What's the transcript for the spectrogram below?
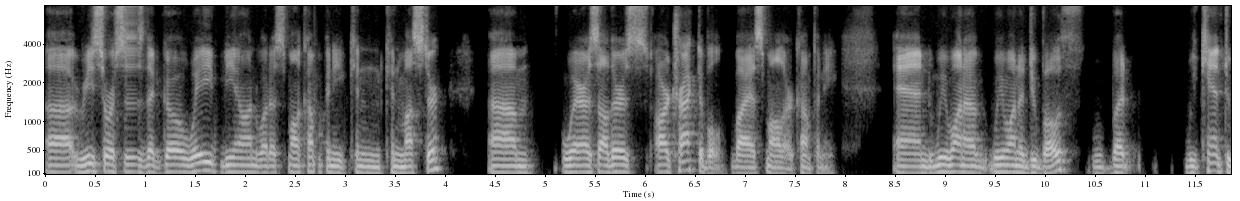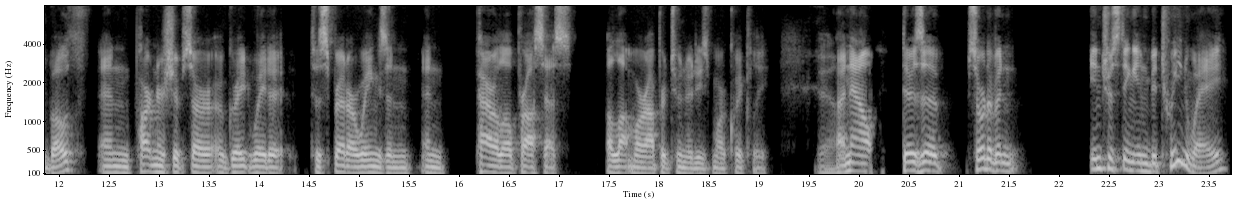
uh, resources that go way beyond what a small company can can muster, um, whereas others are tractable by a smaller company. And we want to we want to do both, but we can't do both. And partnerships are a great way to to spread our wings and and parallel process a lot more opportunities more quickly. Yeah. Uh, now, there's a sort of an interesting in between way.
